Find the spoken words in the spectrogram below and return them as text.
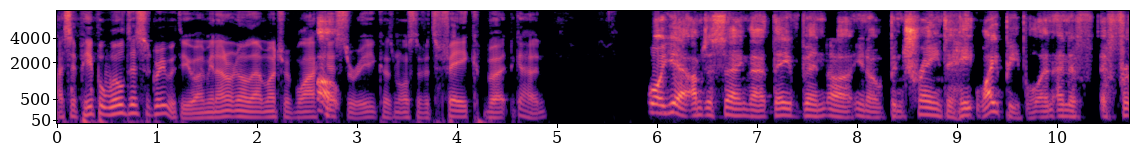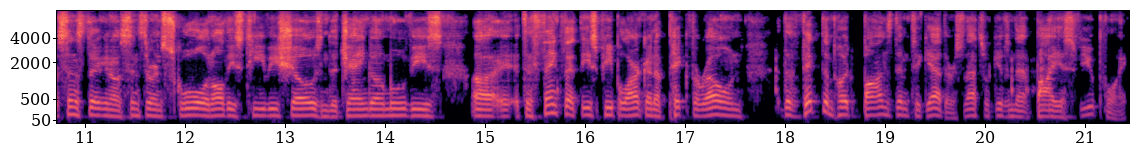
I said people will disagree with you. I mean, I don't know that much of black Oh. history because most of it's fake. But go ahead. Well, yeah, I'm just saying that they've been, uh, you know, been trained to hate white people, and and if, if for since they're, you know, since they're in school and all these TV shows and the Django movies, uh, to think that these people aren't going to pick their own, the victimhood bonds them together. So that's what gives them that biased viewpoint.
